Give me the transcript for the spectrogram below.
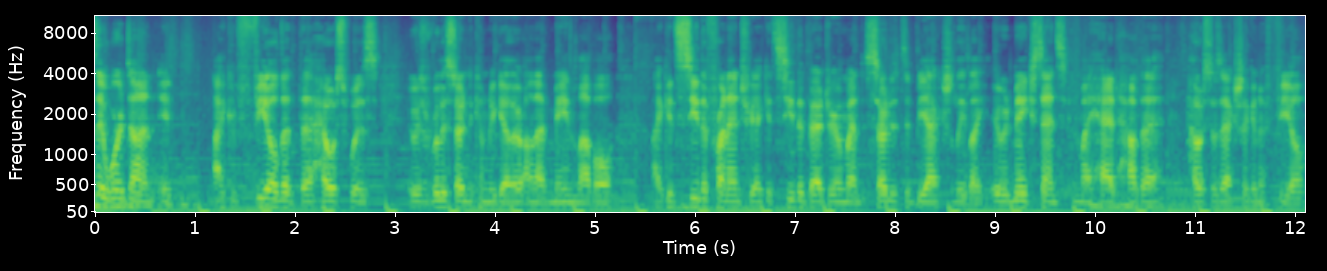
once they were done, it I could feel that the house was it was really starting to come together on that main level. I could see the front entry, I could see the bedroom, and it started to be actually like it would make sense in my head how the house was actually going to feel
